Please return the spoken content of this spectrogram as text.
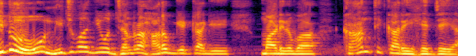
ಇದು ನಿಜವಾಗಿಯೂ ಜನರ ಆರೋಗ್ಯಕ್ಕಾಗಿ ಮಾಡಿರುವ ಕ್ರಾಂತಿಕಾರಿ ಹೆಜ್ಜೆಯ.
